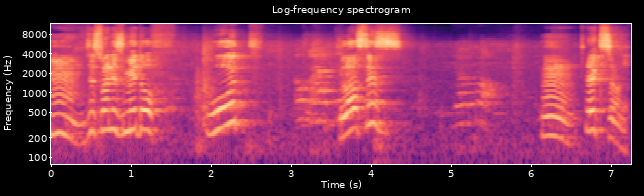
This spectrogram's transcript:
Hmm. This one is made of wood, glasses. Hmm. Excellent.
